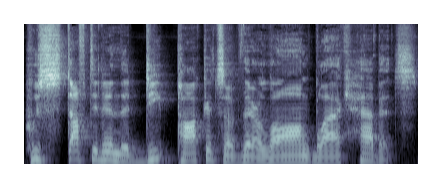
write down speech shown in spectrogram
who stuffed it in the deep pockets of their long black habits.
